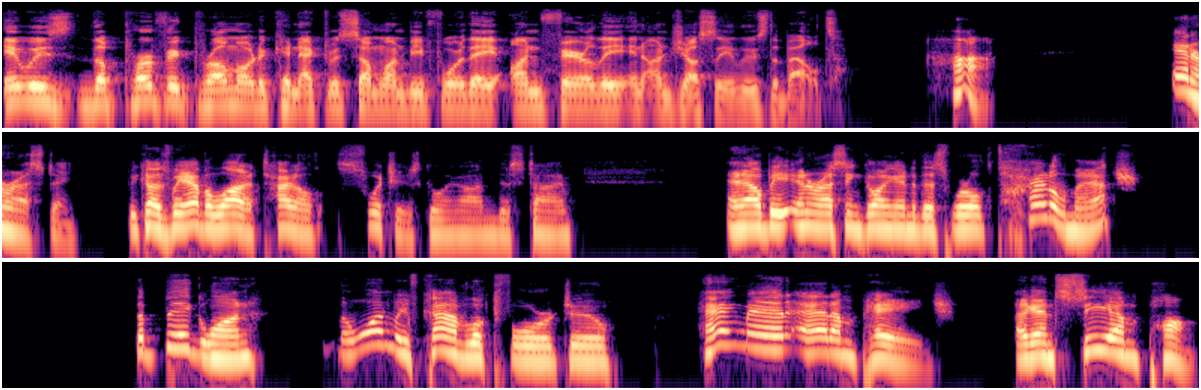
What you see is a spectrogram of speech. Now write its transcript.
it was the perfect promo to connect with someone before they unfairly and unjustly lose the belt. Huh. Interesting. Because we have a lot of title switches going on this time. And it'll be interesting going into this world title match. The big one the one we've kind of looked forward to Hangman Adam Page against CM Punk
